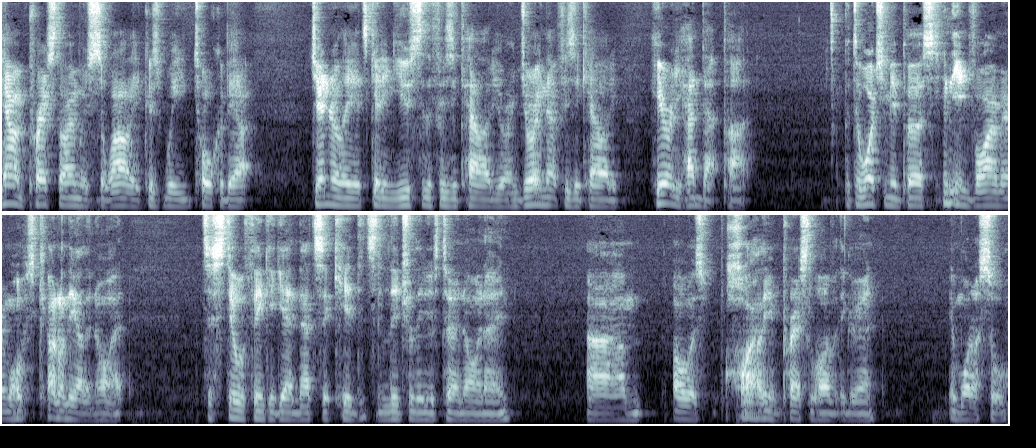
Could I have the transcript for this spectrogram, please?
how impressed I am with Suaalii because we talk about generally it's getting used to the physicality or enjoying that physicality. He already had that part, but to watch him in person in the environment what was going on the other night, to still think again that's a kid that's literally just turned nineteen. Um, I was highly impressed live at the ground in what I saw.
